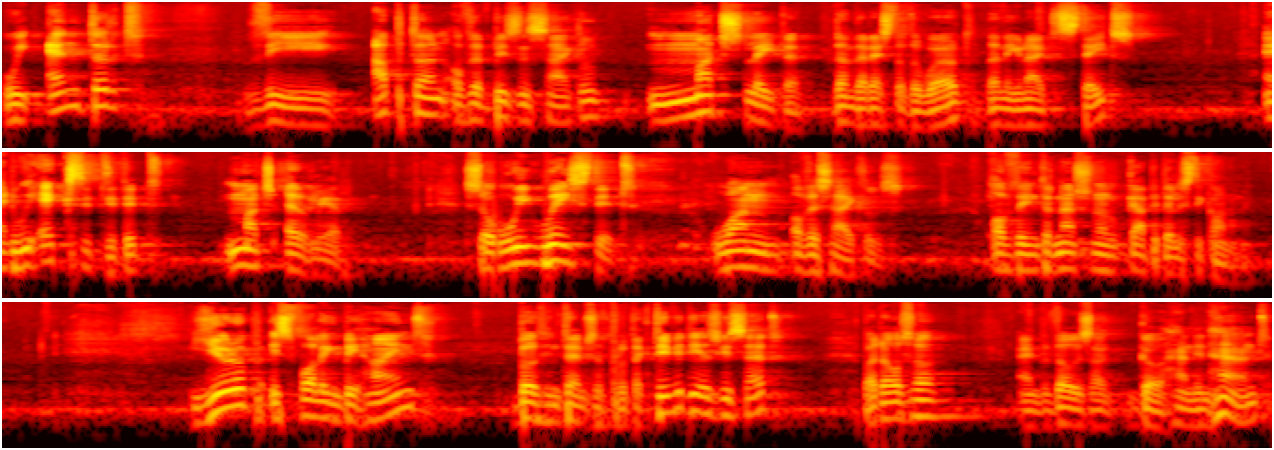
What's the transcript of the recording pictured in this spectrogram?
we entered the upturn of the business cycle much later than the rest of the world, than the United States, and we exited it much earlier. So we wasted one of the cycles of the international capitalist economy. Europe is falling behind, both in terms of productivity, as you said, but also and those are, go hand in hand,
